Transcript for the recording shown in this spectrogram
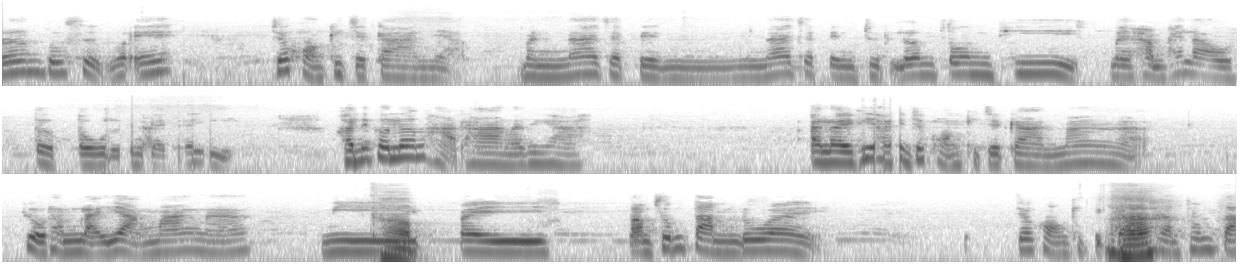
เริ่มรู้สึกว่า เอ๊ะ เจ้าของกิจการเนี่ย มันน่าจะเป็นมันน่าจะเป็นจุดเริ่มต้นที่มันทำให้เราเติบโตหรือเป็นอะไรได้อีก คราวนี้ก็เริ่มหาทางแล้วทีคะอะไรที่เป็นเจ้าของกิจการมากอะพี่โอทำหลายอย่างมากนะ มีครับไปตำส้มตำด้วย เจ้าของกิจการฮะตำส้มต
